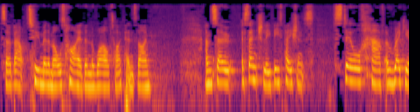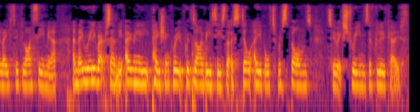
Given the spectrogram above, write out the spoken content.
so about 2 millimoles higher than the wild type enzyme. And so essentially, these patients still have a regulated glycemia, and they really represent the only patient group with diabetes that are still able to respond to extremes of glucose.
